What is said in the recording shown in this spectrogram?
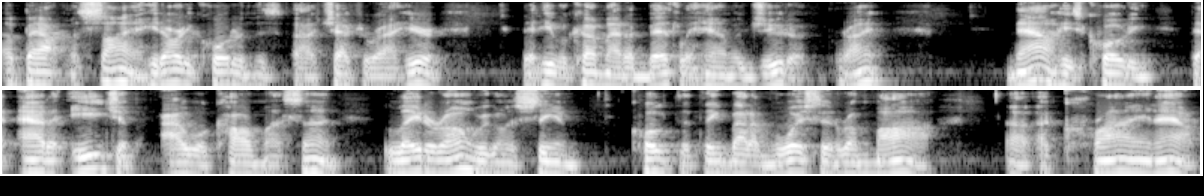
about Messiah. He'd already quoted in this uh, chapter right here that he would come out of Bethlehem of Judah, right? Now he's quoting that out of Egypt I will call my son. Later on, we're going to see him quote the thing about a voice in Ramah, uh, a crying out.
